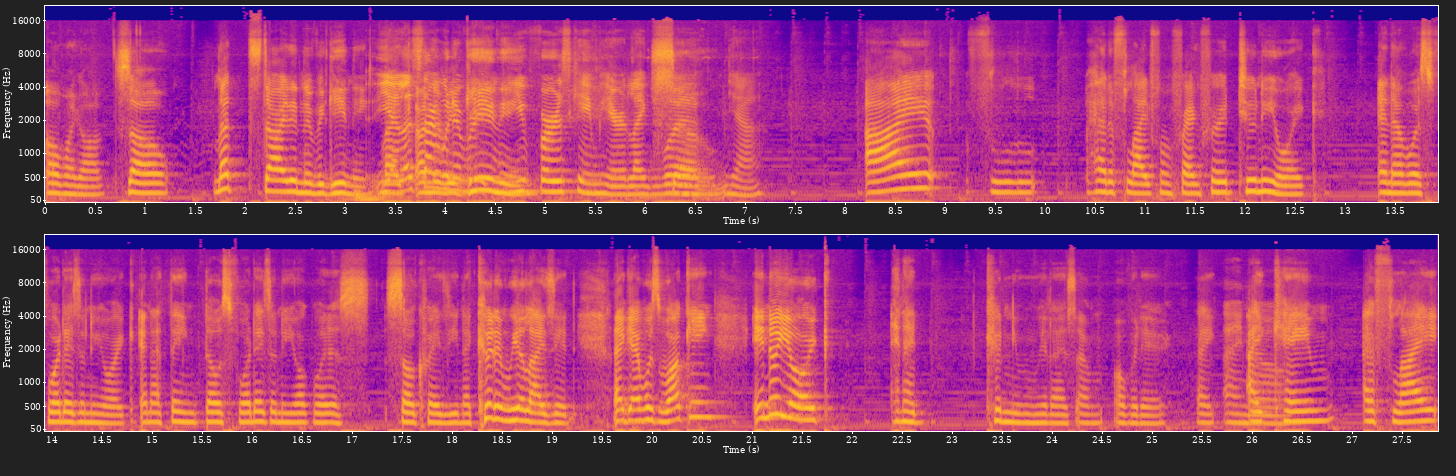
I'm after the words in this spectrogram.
Oh my god. So let's start in the beginning. yeah. Like, let's start the whenever beginning. you first came here. Like what? So- yeah. I flew, had a flight from Frankfurt to New York, and I was four days in New York. And I think those four days in New York was so crazy, and I couldn't realize it. Like I was walking in New York, and I couldn't even realize I'm over there. Like I know. came, I fly.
